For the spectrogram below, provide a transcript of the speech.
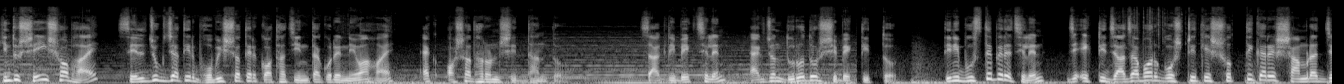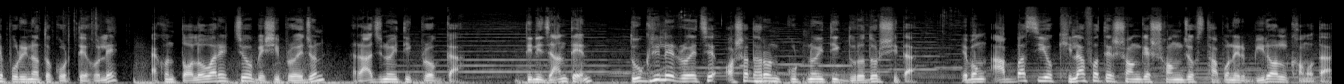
কিন্তু সেই সভায় সেলজুক জাতির ভবিষ্যতের কথা চিন্তা করে নেওয়া হয় এক অসাধারণ সিদ্ধান্ত। চাগরিবেগ ছিলেন একজন দূরদর্শী ব্যক্তিত্ব। তিনি বুঝতে পেরেছিলেন যে একটি যাযাবর গোষ্ঠীকে সত্যিকারের সাম্রাজ্যে পরিণত করতে হলে এখন তলোয়ারের চেয়েও বেশি প্রয়োজন রাজনৈতিক প্রজ্ঞা। তিনি জানতেন, তুঘ্রিলের রয়েছে অসাধারণ কূটনৈতিক দূরদর্শিতা এবং আব্বাসীয় খিলাফতের সঙ্গে সংযোগ স্থাপনের বিরল ক্ষমতা।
